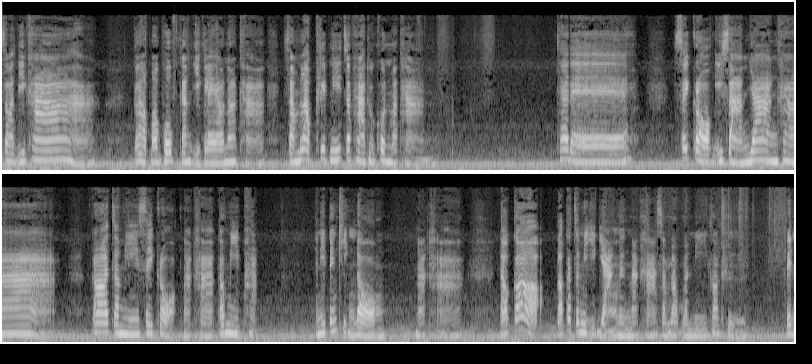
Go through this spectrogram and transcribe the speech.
สวัสดีค่ะ กลับมาพบกันอีกแล้วนะคะสำหรับคลิปนี้จะพาทุกคนมาทานแท้แดไส้กรอกอีสานย่างค่ะ ก็จะมีไส้กรอกนะคะ ก็มีผัก อันนี้เป็นขิงดองนะคะ แล้วก็แล้วก็จะมีอีกอย่างหนึ่งนะคะสำหรับวันนี้ก็คือ เป็น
